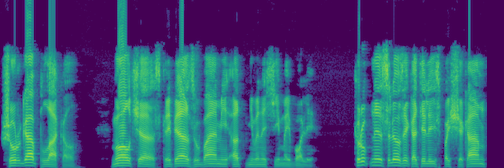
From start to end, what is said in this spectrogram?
Шурга плакал молча скрипя зубами от невыносимой боли. Крупные слезы катились по щекам,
